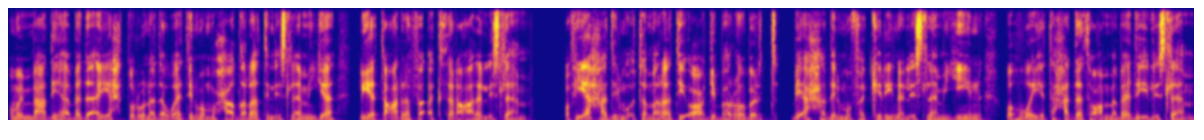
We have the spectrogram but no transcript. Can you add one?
ومن بعدها بدأ يحضر ندوات ومحاضرات إسلامية ليتعرف أكثر على الإسلام. وفي أحد المؤتمرات أعجب روبرت بأحد المفكرين الإسلاميين وهو يتحدث عن مبادئ الإسلام.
